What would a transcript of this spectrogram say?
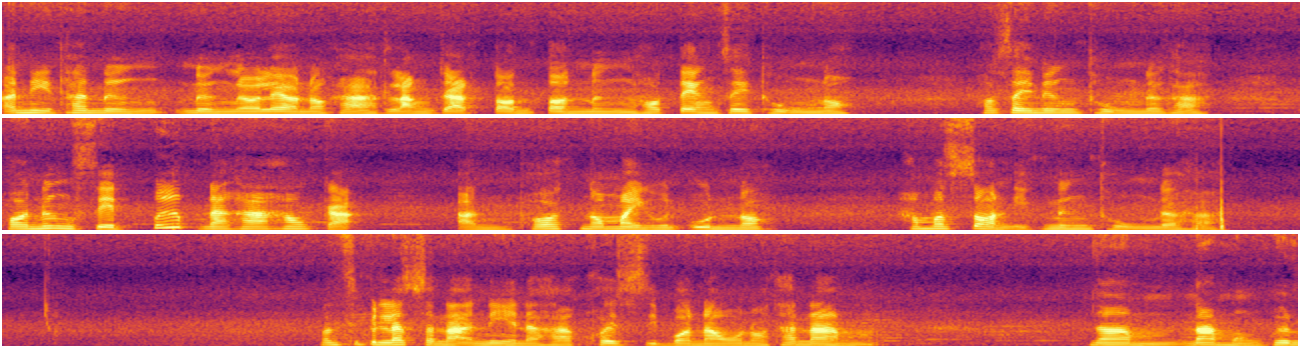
อันนี้ถ้าหนึ่งหนึ่งแล้วแล้วเนาะค่ะ หลังจากตอนตอนหนึ่งเขาแต่งใส่ถุงเนาะเขาใส่หนึ่งถุงเด้อค่ะ พอหนึ่งเสร็จปุ๊บนะคะเขากะ อันพอน้องใหม่อุ่นๆเนาะเขามาซ่อนอีกหนึ่งถุงเด้อค่ะ มันสิเป็นลักษณะนี้นะคะค่อยสีบเนาเนาะถ้าน้ำน้ำน้ำของเพิ่น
